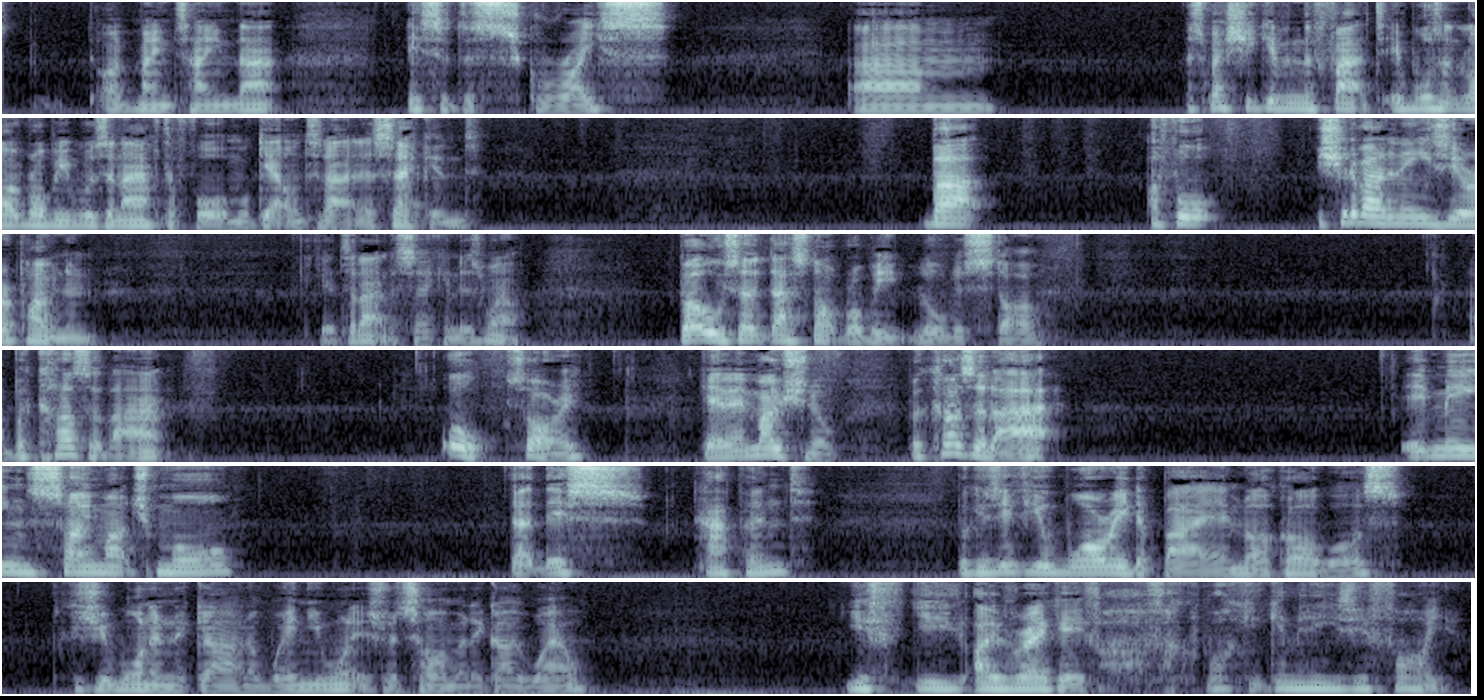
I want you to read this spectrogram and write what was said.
I maintain that it's a disgrace. Um, especially given the fact it wasn't like Robbie was an afterthought, and we'll get onto that in a second. But I thought he should have had an easier opponent. Get to that in a second as well. But also, that's not Robbie Lawler's style. And because of that, oh, sorry, getting emotional. Because of that, it means so much more that this happened. Because if you're worried about him, like I was, because you want him to go and win, you want his retirement to go well, you you overegg it. Oh fuck! Why can't you give me an easier fight?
